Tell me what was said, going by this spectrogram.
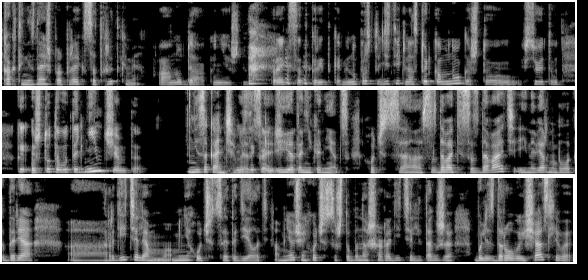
Как ты не знаешь про проект с открытками? А, ну да, конечно. Проект с открытками. Ну просто действительно столько много, что все это вот что-то вот одним чем-то не заканчивается, не заканчивается. И это не конец. Хочется создавать и создавать. И, наверное, благодаря а, родителям мне хочется это делать. А мне очень хочется, чтобы наши родители также были здоровы и счастливы.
